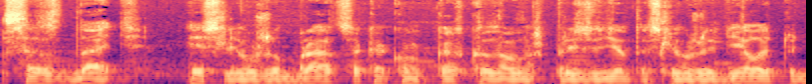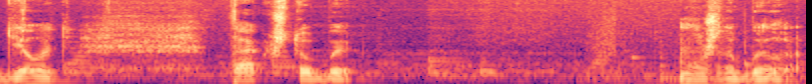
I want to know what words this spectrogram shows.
создать, если уже браться, как, он, как сказал наш президент, если уже делать, то делать так, чтобы можно было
